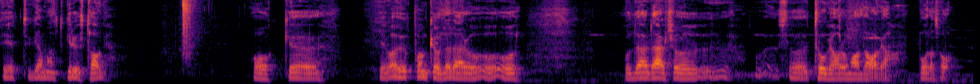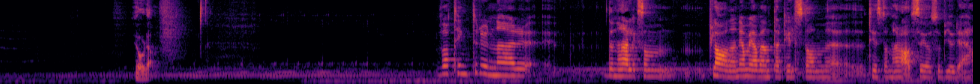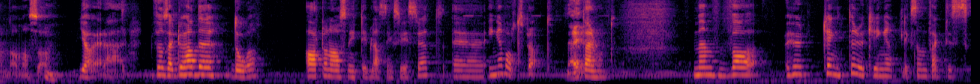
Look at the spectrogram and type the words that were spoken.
till ett gammalt grustag. Och eh, vi var upp på en kulle där och, och, och, och där, där så, så tog jag dem av daga, båda två. Gjorde jag. Vad tänkte du när den här liksom planen, ja men jag väntar tills de, tills de hör av sig och så bjuder jag hem dem och så mm. gör jag det här. För som sagt, du hade då 18 avsnitt i belastningsregistret. Eh, inga våldsbrott Nej. däremot. Men vad, hur tänkte du kring att liksom faktiskt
